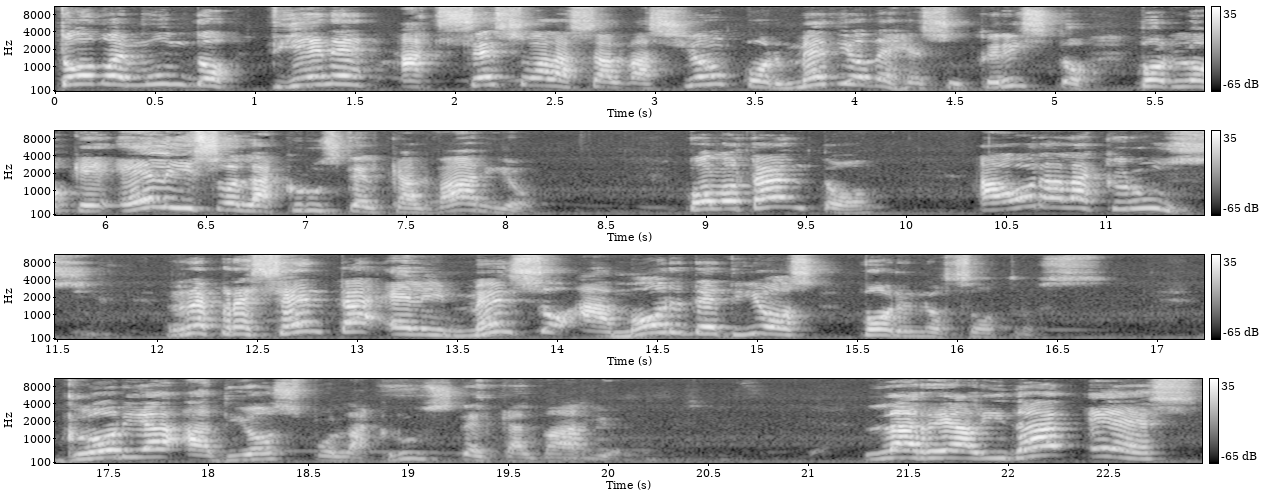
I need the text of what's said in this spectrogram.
Todo el mundo tiene acceso a la salvación por medio de Jesucristo, por lo que Él hizo en la cruz del Calvario. Por lo tanto, ahora la cruz representa el inmenso amor de Dios por nosotros. Gloria a Dios por la cruz del Calvario. La realidad es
